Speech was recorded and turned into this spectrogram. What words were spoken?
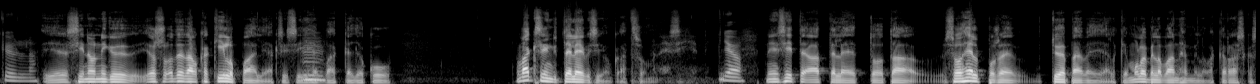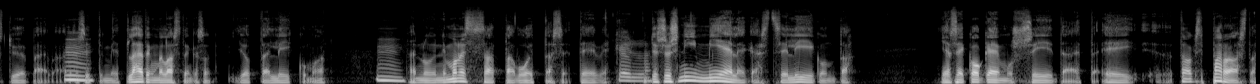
Kyllä. ja siinä on niin kuin, jos otetaan vaikka kilpailijaksi siihen Mm. vaikka joku, vaikka siinä niin television katsominen siihen, Joo. niin sitten ajattelee, että tuota, se on helppo se työpäivän jälkeen, molemmilla vanhemmilla vaikka raskas työpäivä, mm. Mm. ja sitten miettii, että lähdetäänkö me lasten kanssa jotain liikkumaan Mm. tai noin, niin monesti saattaa voittaa se TV. Kyllä. Mutta jos olisi niin mielekästä se liikunta ja se kokemus siitä, että ei, tämä on parasta,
